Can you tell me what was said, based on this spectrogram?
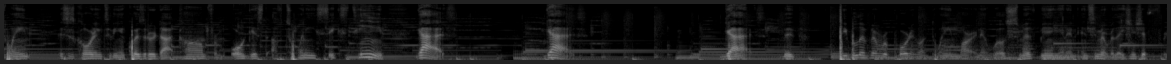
Duane, this is according to the Inquirer.com from August of 2016. Guys, guys, guys, the, People have been reporting on Duane Martin and Will Smith being in an intimate relationship for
